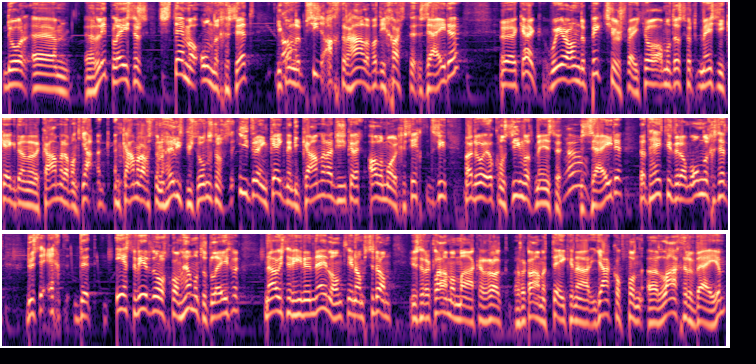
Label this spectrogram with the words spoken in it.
door ehm liplezers stemmen ondergezet. Die Oh. konden precies achterhalen wat die gasten zeiden. Eh, kijk, we're on the pictures, weet je wel. Allemaal dat soort mensen die keken dan naar de camera. Want ja, een, camera was toen heel iets bijzonders. Nog, iedereen keek naar die camera. Dus je kreeg alle mooie gezichten te zien. Waardoor je ook kon zien wat mensen Oh. zeiden. Dat heeft hij er allemaal onder gezet. Dus echt, de Eerste Wereldoorlog kwam helemaal tot leven. Nou is er hier in Nederland, in Amsterdam... is een reclamemaker, re- reclametekenaar Jacob van uh, Lagerenweijen.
